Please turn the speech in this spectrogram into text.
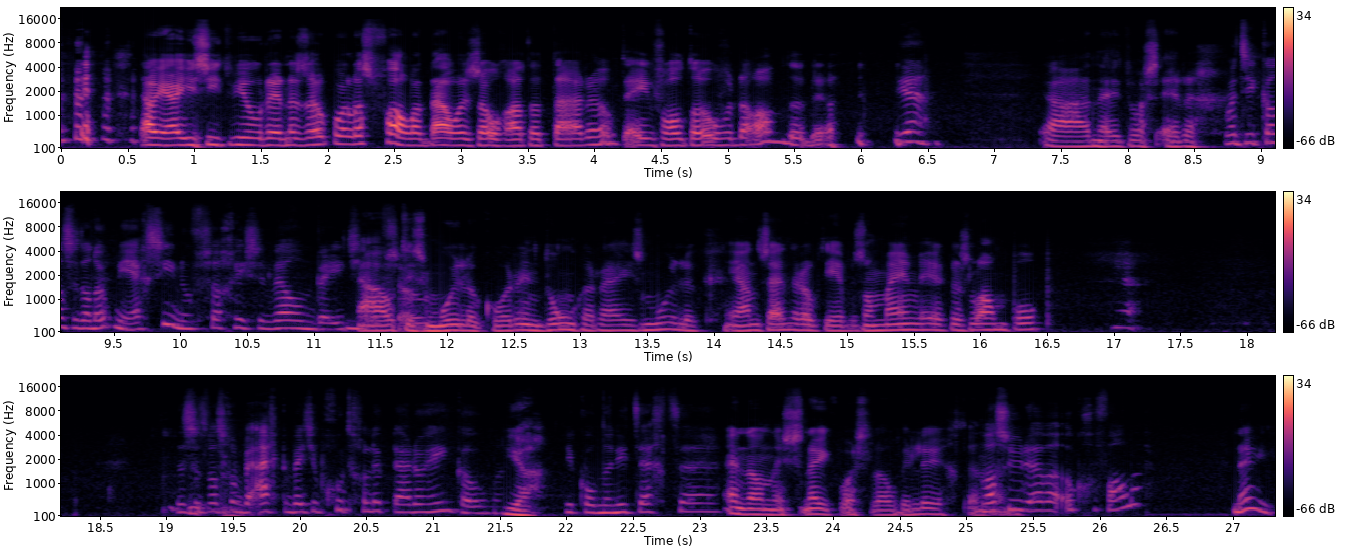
nou ja, je ziet wielrenners ook wel eens vallen. Nou, en zo gaat het daar ook. De een valt over de ander. Ja, Ja, nee, het was erg. want je kan ze dan ook niet echt zien. Of zag je ze wel een beetje Nou, of het is moeilijk hoor. In het donker rijden is moeilijk. Ja, dan zijn er ook, die hebben zo'n mijnwerkerslamp op. Dus het was eigenlijk een beetje op goed geluk daar doorheen komen. Ja. Je kon er niet echt... eh, En dan in Sneek was het wel weer licht. En Was dan- u daar wel ook gevallen? Nee,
